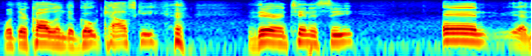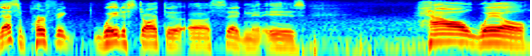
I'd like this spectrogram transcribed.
what they're calling the Goatkowski there in Tennessee. And yeah, that's a perfect way to start the uh, segment is how well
